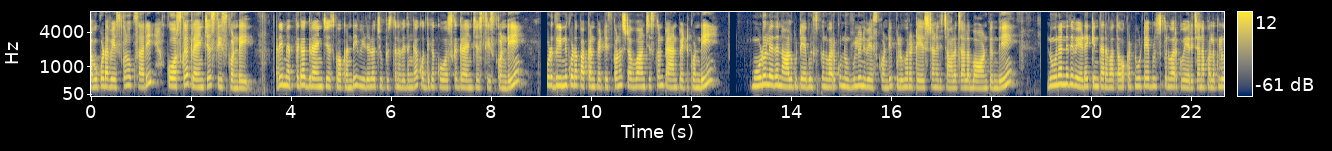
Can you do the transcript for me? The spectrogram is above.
అవి కూడా వేసుకొని ఒకసారి కోర్స్గా గ్రైండ్ చేసి తీసుకోండి. మరీ మెత్తగా గ్రైండ్ చేసుకోకండి వీడియోలో చూపిస్తున్న విధంగా కొద్దిగా కోర్స్గా గ్రైండ్ చేసి తీసుకోండి. ఇప్పుడు దీన్ని కూడా పక్కన పెట్టేసుకొని స్టవ్ ఆన్ చేసుకొని ప్యాన్ పెట్టుకోండి. మూడు లేదా నాలుగు టేబుల్ స్పూన్ వరకు నువ్వులని వేసుకోండి పులిహోర టేస్ట్ అనేది చాలా చాలా బాగుంటుంది. నూనె అనేది వేడెక్కిన తర్వాత ఒక టూ టేబుల్ స్పూన్ వరకు వేరుచెన పలుకులు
